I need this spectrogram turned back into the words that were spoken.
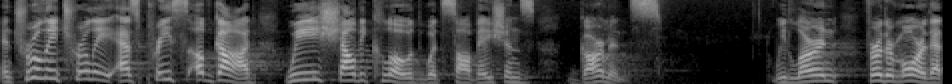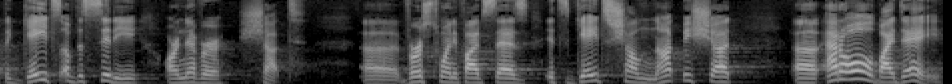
And truly, truly, as priests of God, we shall be clothed with salvation's garments. We learn furthermore that the gates of the city are never shut. Uh, verse 25 says, Its gates shall not be shut uh, at all by day,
